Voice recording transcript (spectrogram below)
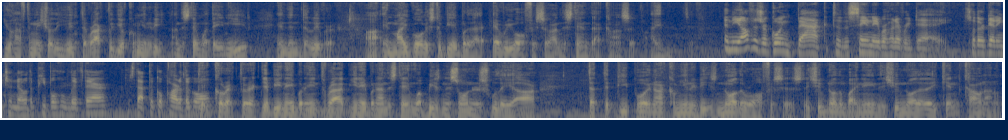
You have to make sure that you interact with your community, understand what they need, and then deliver. Uh, and my goal is to be able to that every officer understand that concept. I, And the officers are going back to the same neighborhood every day, so they're getting to know the people who live there. Is that the go- part of the goal? Correct, correct. Yeah, being able to interact, being able to understand what business owners, who they are, that the people in our communities know their officers. They should know them by name. They should know that they can count on them.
